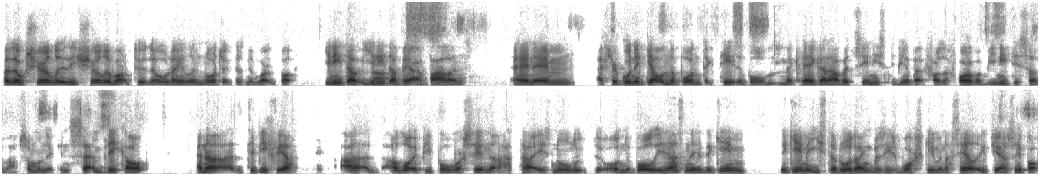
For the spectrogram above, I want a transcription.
but they'll surely they surely worked out the O'Reilly and Rogic doesn't work. But you need a you No. need a better balance. And um, if you're going to get on the ball and dictate the ball, McGregor I would say needs to be a bit further forward. But you need to sort of have someone that can sit and break up. And to be fair, a, a lot of people were saying that Hatate's no looked on the ball. He hasn't. He? The game the game at Easter Road I think was his worst game in a Celtic jersey. But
